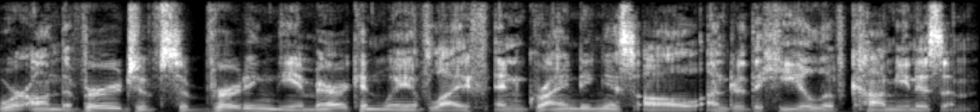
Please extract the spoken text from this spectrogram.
Were on the verge of subverting the American way of life and grinding us all under the heel of communism.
